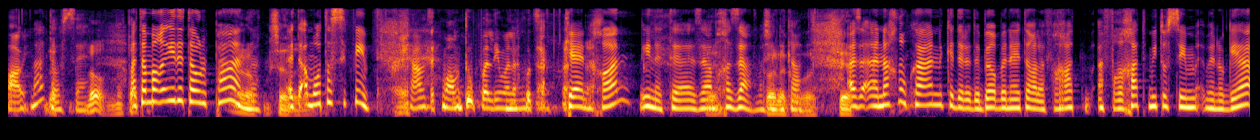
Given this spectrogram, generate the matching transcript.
וואי. מה אתה עושה? לא, אתה מרעיד את האולפן, לא, את אמות הסיפים. שם זה כמו המטופלים על החוצה. כן, נכון? הנה, זה כן, המחזה, מה שנקרא. כן. אז אנחנו כאן כדי לדבר בין היתר על הפרחת מיתוסים בנוגע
